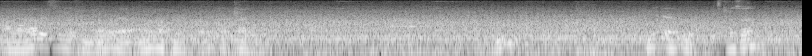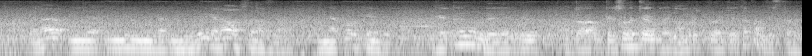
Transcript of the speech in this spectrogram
అలా ఎలా రిసీవ్ చేస్తుందో ఎవరు అప్పుడు ఎట్లా మీకే ఎట్లు హలో సార్ ఎలా దగ్గరికి ఎలా వస్తుంది అసలు నెట్వర్క్ ఏంటి ఉంది తెలిసిన నంబర్ ఇచ్చి చేస్తే పంపిస్తాను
